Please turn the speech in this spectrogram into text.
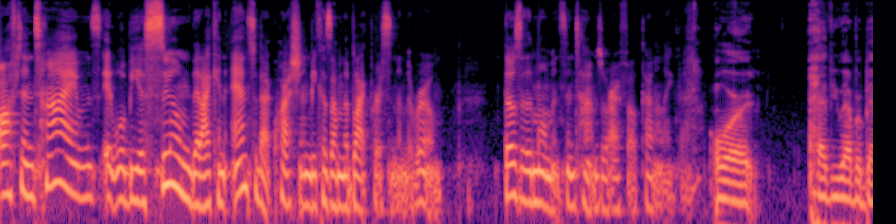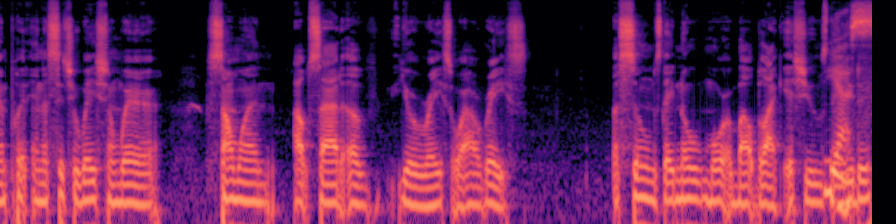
Oftentimes, it will be assumed that I can answer that question because I'm the black person in the room. Those are the moments and times where I felt kind of like that. Or have you ever been put in a situation where someone outside of your race or our race assumes they know more about black issues than yes. you do?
